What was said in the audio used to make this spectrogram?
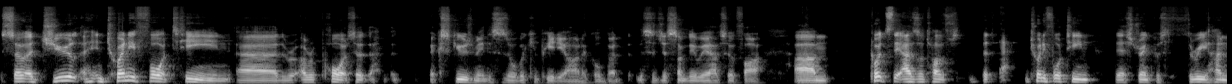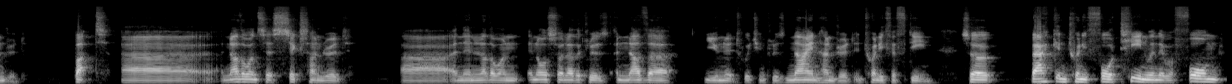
so a Jul in 2014, uh, a report. So, excuse me, this is a Wikipedia article, but this is just something we have so far. Um, puts the Azotovs, but uh, 2014, their strength was 300, but uh, another one says 600, uh, and then another one, and also another clues another unit which includes 900 in 2015. So back in 2014, when they were formed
